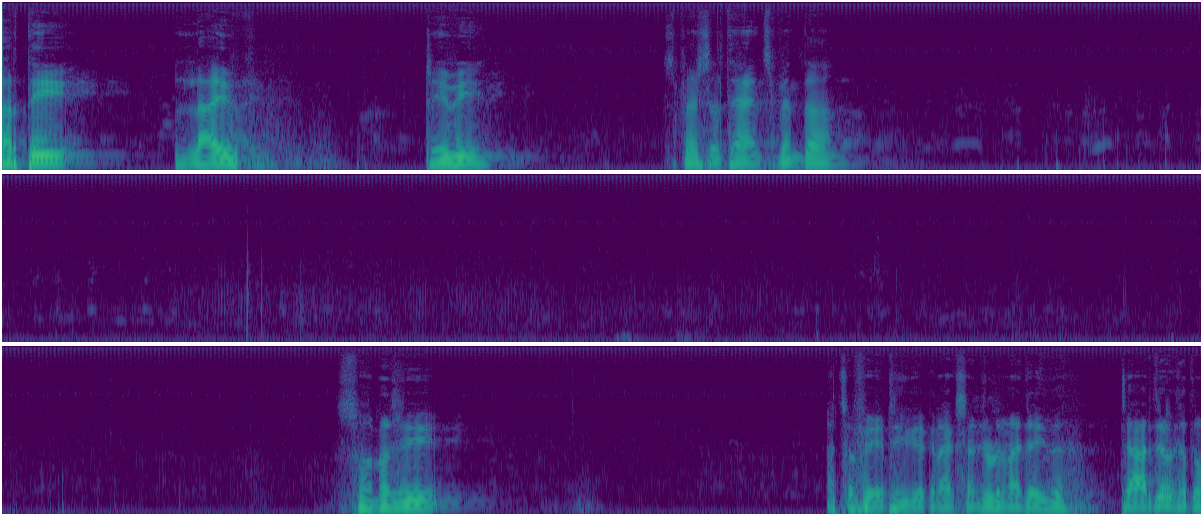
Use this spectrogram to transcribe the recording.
धरती लाइव टीवी स्पेशल थैंक्स बिंदा। सोनू जी अच्छा फिर ठीक है कनेक्शन जुड़ना चाहिए। चार्जर खत्म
